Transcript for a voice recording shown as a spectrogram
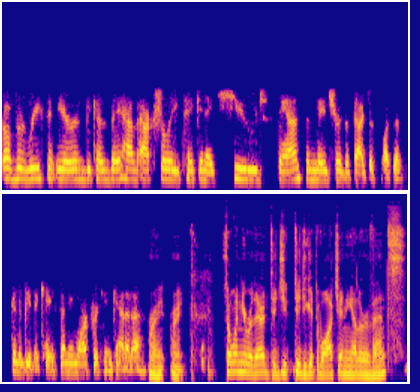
of the recent years because they have actually taken a huge stance and made sure that that just wasn't going to be the case anymore for Team Canada. Right, right. So when you were there, did you did you get to watch any other events?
